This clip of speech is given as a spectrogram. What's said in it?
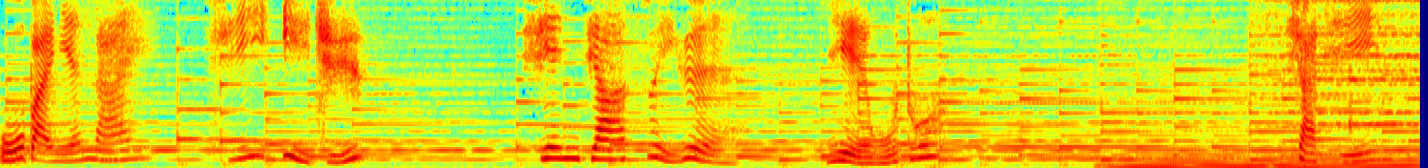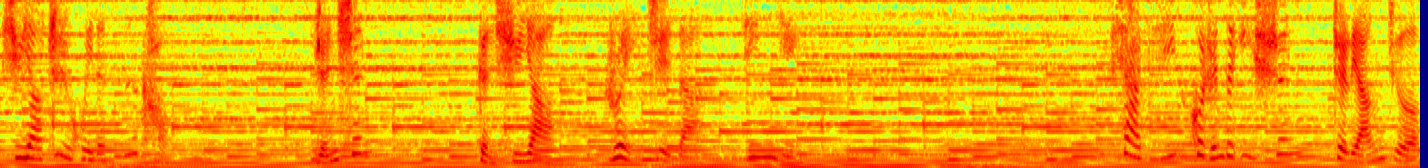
五百年来，棋一局，仙家岁月也无多。下棋需要智慧的思考，人生更需要睿智的经营。下棋和人的一生，这两者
